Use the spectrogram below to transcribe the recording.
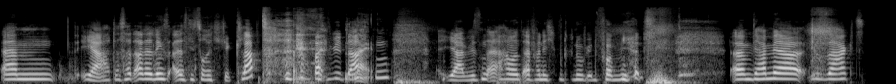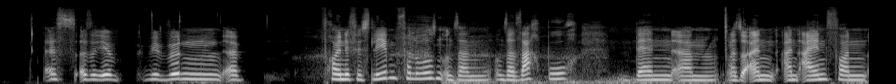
Ähm, ja, das hat allerdings alles nicht so richtig geklappt, weil wir dachten, ja, wir sind, haben uns einfach nicht gut genug informiert. ähm, wir haben ja gesagt, es, also ihr, wir würden äh, Freunde fürs Leben verlosen, unseren, unser Sachbuch, wenn, ähm, also an, an einen von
